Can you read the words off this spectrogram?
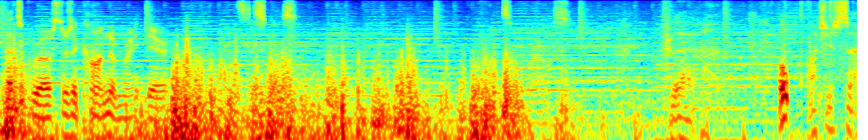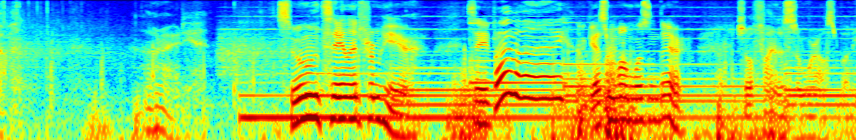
That's gross. There's a condom right there. That's disgusting. Find somewhere else for that. Oh, watch yourself. Alrighty. Smooth sailing from here. Say bye bye. I guess mom wasn't there. She'll find us somewhere else, buddy.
